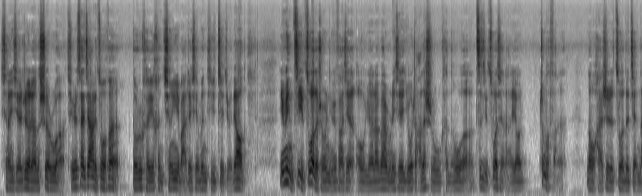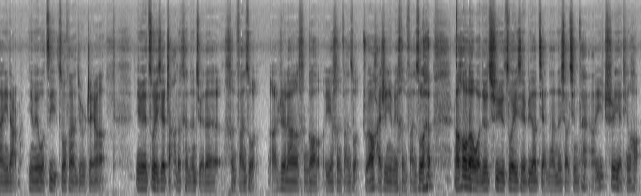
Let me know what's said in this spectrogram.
像一些热量的摄入啊。其实，在家里做饭都是可以很轻易把这些问题解决掉的。因为你自己做的时候，你会发现哦，原来外面那些油炸的食物，可能我自己做起来要这么烦。那我还是做的简单一点吧，因为我自己做饭就是这样。因为做一些炸的，可能觉得很繁琐啊，热量很高，也很繁琐。主要还是因为很繁琐。然后呢，我就去做一些比较简单的小青菜啊，一吃也挺好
